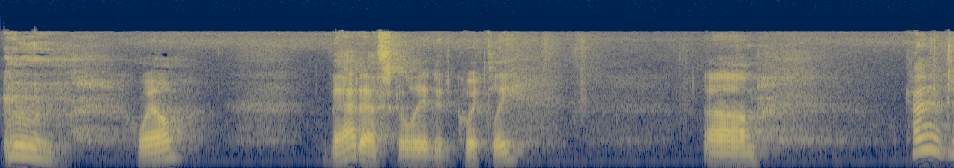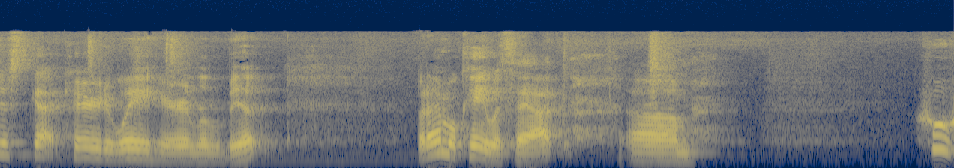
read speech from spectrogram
well, that escalated quickly. Um, kind of just got carried away here a little bit, but I'm okay with that. Um, whew,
